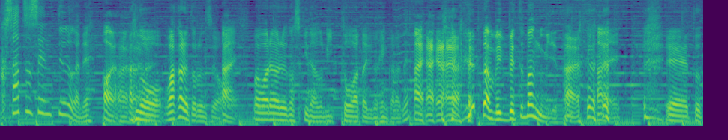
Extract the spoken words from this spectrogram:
草津線っていうのがねはいはいはいあの分かれとるんですよ、はい。まあ、我々の好きなあの立東あたりの辺からね、はいはいはい 多分別番組ですね。はい。はい。えー、と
